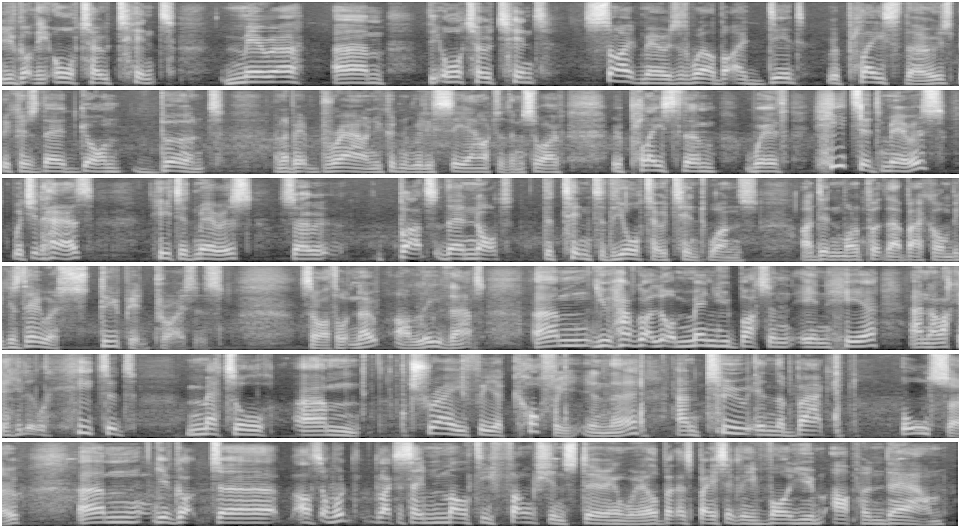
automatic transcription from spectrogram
you've got the auto tint mirror, um, the auto tint side mirrors as well, but I did replace those because they'd gone burnt and a bit brown. You couldn't really see out of them. So I've replaced them with heated mirrors, which it has, heated mirrors. So, but they're not the tint of the auto tint ones. I didn't want to put that back on because they were stupid prices. So I thought, no, I'll leave that. Um, you have got a little menu button in here and like a little heated metal um, tray for your coffee in there and two in the back also. Um, you've got, uh, I would like to say multi-function steering wheel, but that's basically volume up and down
